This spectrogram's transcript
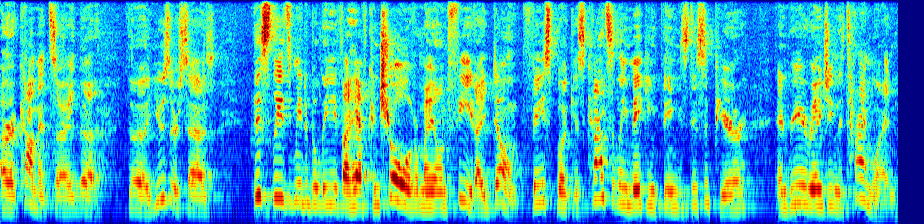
or a comment, sorry. The, the user says, this leads me to believe I have control over my own feed. I don't. Facebook is constantly making things disappear and rearranging the timeline.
